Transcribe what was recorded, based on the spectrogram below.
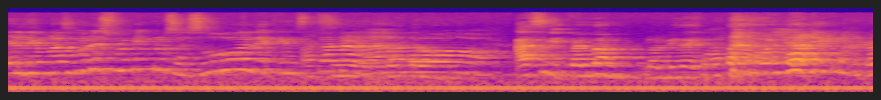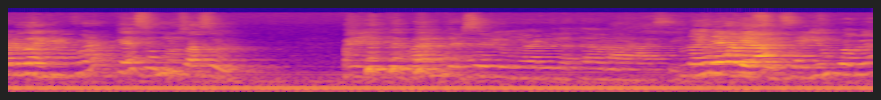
El de más goles fue mi Cruz Azul, de que están Ah, sí, hablando. Ah, sí, perdón, lo olvidé. ¿Perdón, quién fue? ¿Qué es un Cruz Azul? El que va en tercer lugar de la tabla. Ah, sí. No ¿Y hay un Puebla? dieciséis. ¿Y un Puebla?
